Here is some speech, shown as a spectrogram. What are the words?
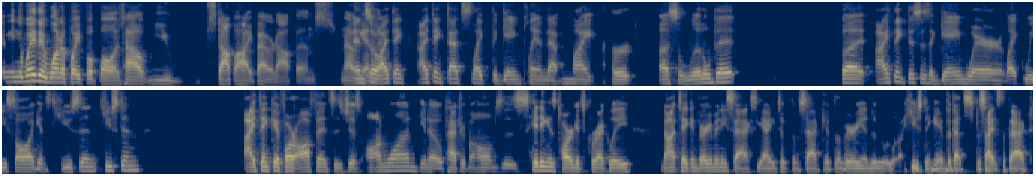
I mean the way they want to play football is how you stop a high-powered offense. Now, and again, so I think I think that's like the game plan that might hurt us a little bit. But I think this is a game where, like we saw against Houston, Houston. I think if our offense is just on one, you know, Patrick Mahomes is hitting his targets correctly, not taking very many sacks. Yeah, he took the sack at the very end of the Houston game, but that's besides the fact.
